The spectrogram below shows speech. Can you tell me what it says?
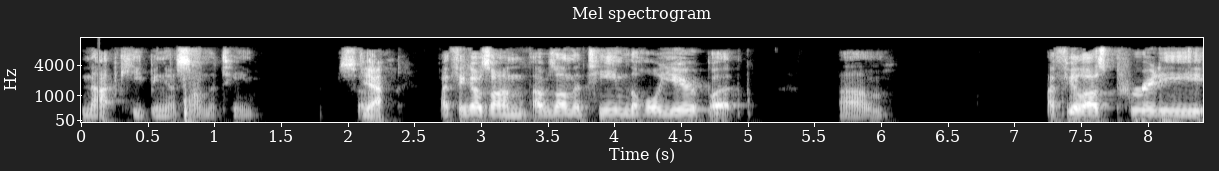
not keeping us on the team. So Yeah. I think I was on I was on the team the whole year, but um, I feel I was pretty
